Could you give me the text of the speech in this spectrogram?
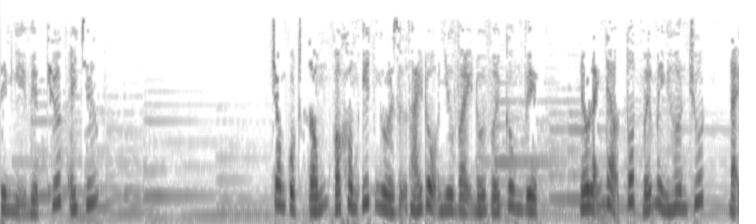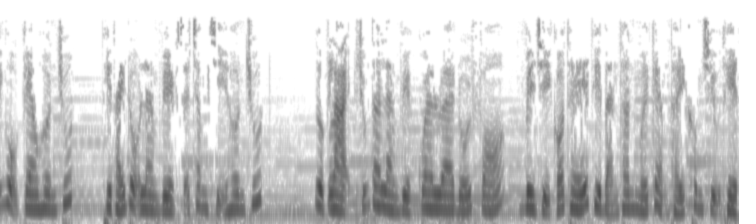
xin nghỉ việc trước ấy chứ. Trong cuộc sống có không ít người giữ thái độ như vậy đối với công việc. Nếu lãnh đạo tốt với mình hơn chút, đãi ngộ cao hơn chút, thì thái độ làm việc sẽ chăm chỉ hơn chút. Ngược lại, chúng ta làm việc qua loa đối phó, vì chỉ có thế thì bản thân mới cảm thấy không chịu thiệt.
